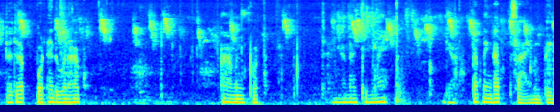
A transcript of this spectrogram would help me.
เดี๋ยวจะปลดให้ดูนะครับ อ่ามันปลดใช้งานได้จริงไหม เดี๋ยวแป๊บหนึ่งครับสายมันตึง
